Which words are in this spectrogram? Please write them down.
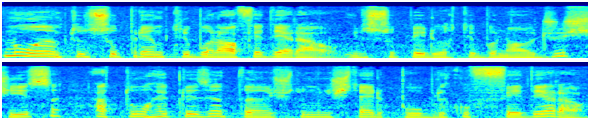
No âmbito do Supremo Tribunal Federal e do Superior Tribunal de Justiça, atuam representantes do Ministério Público Federal.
